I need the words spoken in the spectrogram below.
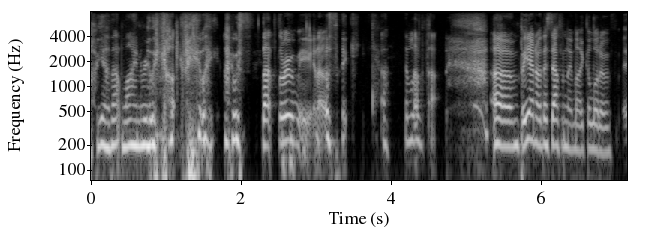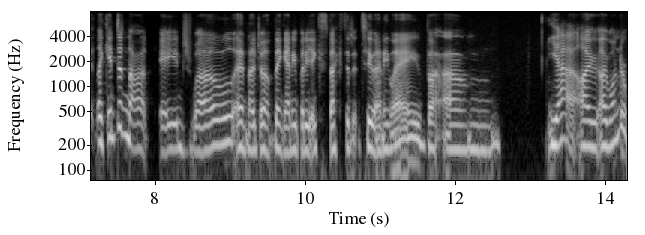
oh yeah that line really got me. Like i was that threw me. And i was like yeah i love that. Um but yeah no there's definitely like a lot of like it did not age well and i don't think anybody expected it to anyway. But um yeah i i wonder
